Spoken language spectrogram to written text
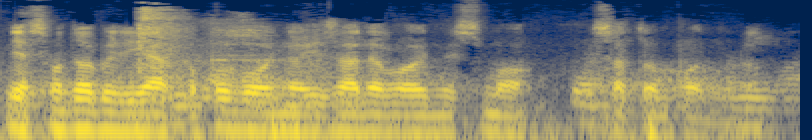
gdje smo dobili jako povoljno i zadovoljni smo sa tom podlogom.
